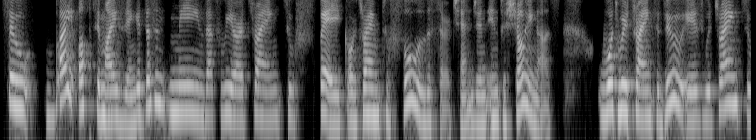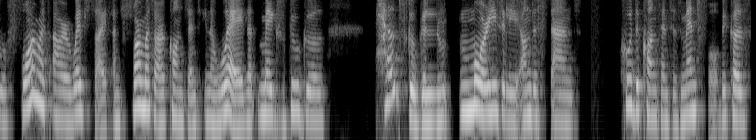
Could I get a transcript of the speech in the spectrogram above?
So by optimizing it doesn't mean that we are trying to fake or trying to fool the search engine into showing us. What we're trying to do is we're trying to format our website and format our content in a way that makes Google helps Google more easily understand who the content is meant for because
